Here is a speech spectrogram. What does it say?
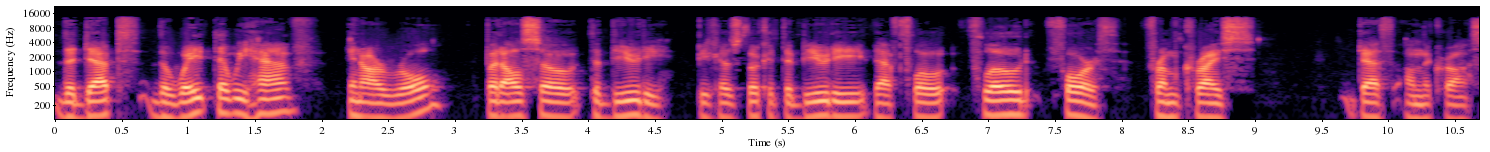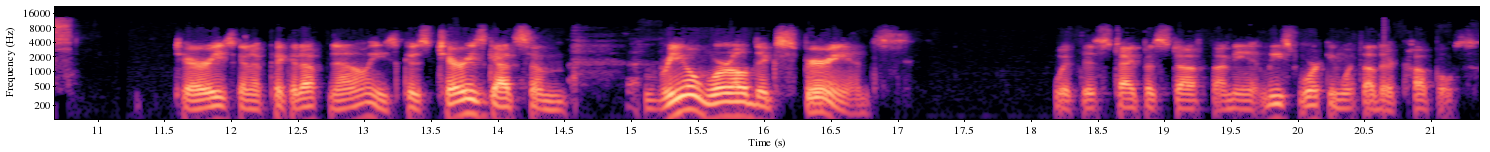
the depth, the weight that we have in our role, but also the beauty. Because look at the beauty that flow, flowed forth from Christ's death on the cross. Terry's going to pick it up now. He's because Terry's got some real world experience with this type of stuff. I mean, at least working with other couples.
